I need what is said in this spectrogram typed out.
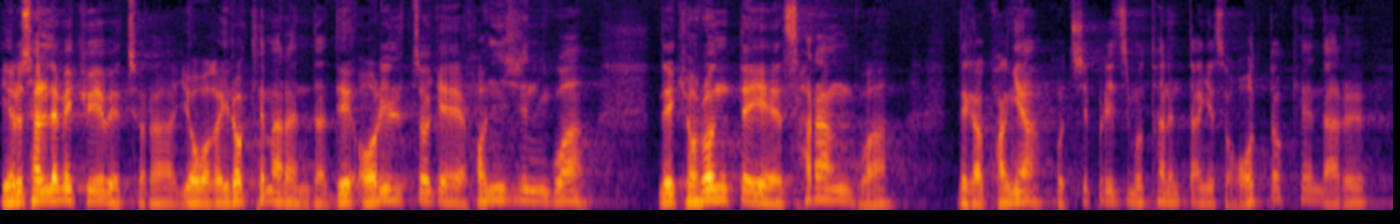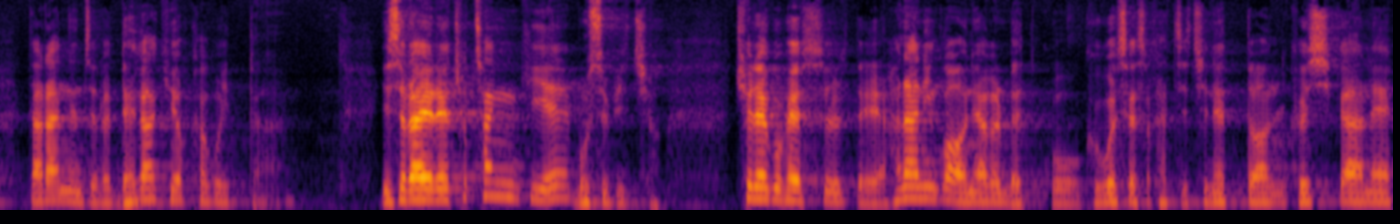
예루살렘의 귀에 외쳐라 여호와가 이렇게 말한다 내 어릴 적의 헌신과 내 결혼 때의 사랑과 내가 광야 곧 뿌리지 못하는 땅에서 어떻게 나를 따랐는지를 내가 기억하고 있다. 이스라엘의 초창기의 모습이죠. 출애굽했을 때 하나님과 언약을 맺고 그곳에서 같이 지냈던 그 시간에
